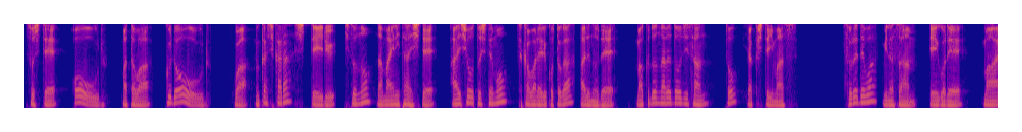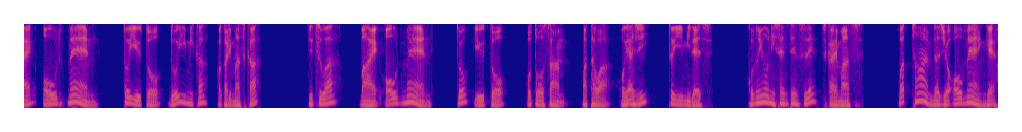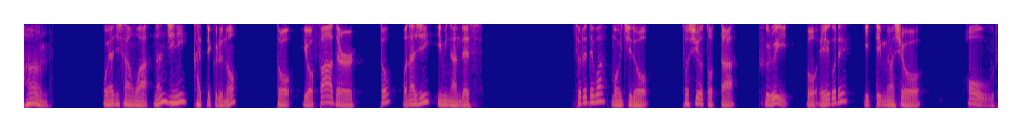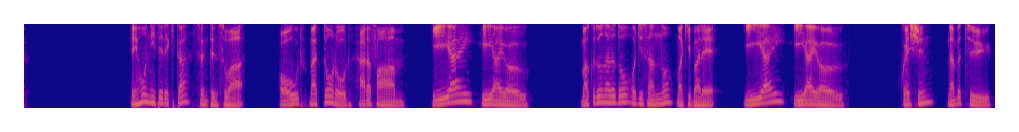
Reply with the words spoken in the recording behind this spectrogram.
そして old または good old は昔から知っている人の名前に対して相性としても使われることがあるのでマクドナルドおじさんと訳しています。それでは皆さん、英語で my old man と言うとどういう意味かわかりますか？実は my old man と言うとお父さんまたは親父という意味です。このようにセンテンスで使えます。What time does your old man get home? 親父さんは何時に帰ってくるの？と your father と同じ意味なんです。それではもう一度年を取った古いを英語で言ってみましょう。old 絵本に出てきたセンテンスは Old MacDonald had a farm E-I-E-I-O マクドナルドおじさんの巻き場で E-I-E-I-O Question number two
